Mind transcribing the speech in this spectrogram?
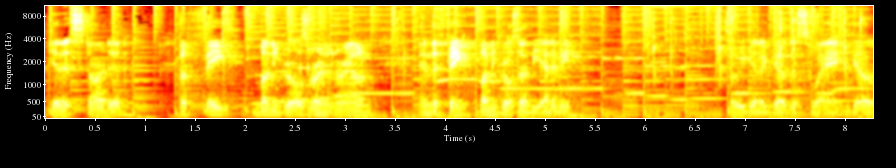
get it started. The fake bunny girls running around, and the fake bunny girls are the enemy. So we gotta go this way and go.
